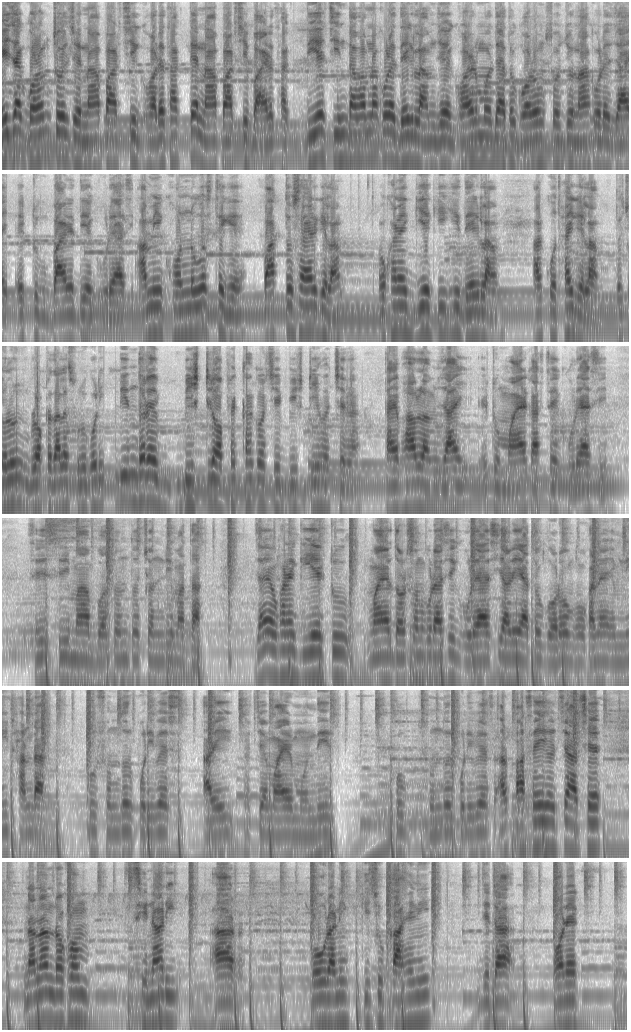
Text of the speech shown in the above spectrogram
এই যা গরম চলছে, না পারছি ঘরে থাকতে, না পারছি বাইরে থাকতে দিয়ে চিন্তা ভাবনা করে দেখলাম যে ঘরের মধ্যে এত গরম সহ্য না করে যাই, একটু বাইরে দিয়ে ঘুরে আসি। আমি খণ্ডঘোষ থেকে পাত্রসায়ের গেলাম, ওখানে গিয়ে কি কি দেখলাম আর কোথায় গেলাম? তো চলুন ব্লগটা তাহলে শুরু করি। দিন ধরে বৃষ্টির অপেক্ষা করছি, বৃষ্টি হচ্ছে না, তাই ভাবলাম যাই, একটু মায়ের কাছ থেকে ঘুরে আসি। শ্রী শ্রী মা বসন্ত চণ্ডী মাতা যাই, ওখানে গিয়ে একটু মায়ের দর্শন করে আসি, ঘুরে আসি। আর এত গরম, ওখানে এমনি ঠান্ডা, খুব সুন্দর পরিবেশ। আর এই হচ্ছে মায়ের মন্দির, খুব সুন্দর পরিবেশ। আর পাশেই হচ্ছে আছে নানান রকম সিনারি আর পৌরাণিক কিছু কাহিনী, যেটা অনেক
